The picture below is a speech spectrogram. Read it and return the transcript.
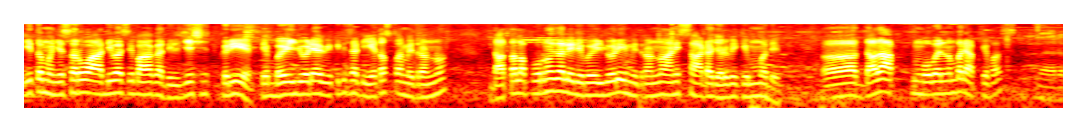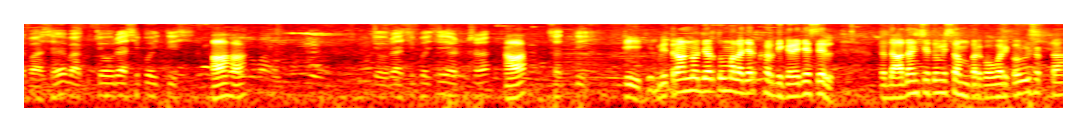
इथं म्हणजे सर्व आदिवासी भागातील जे शेतकरी आहे ते बैलजोड्या विक्रीसाठी येत असतात मित्रांनो. दाताला पूर्ण झालेली बैलजोडी मित्रांनो आणि साठ हजार रुपये किंमत आहे. दादा आप मोबाईल नंबर आहे आपके पास? मेरे पास है बाकी चौरासी पैंतीस. हाँ हाँ. चौरासी पैसे अठारह हाँ. छत्तीस. ठीक आहे. मित्रांनो जर तुम्हाला जर खरेदी करायची असेल तर दादांशी तुम्ही संपर्क वगैरे करू शकता.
